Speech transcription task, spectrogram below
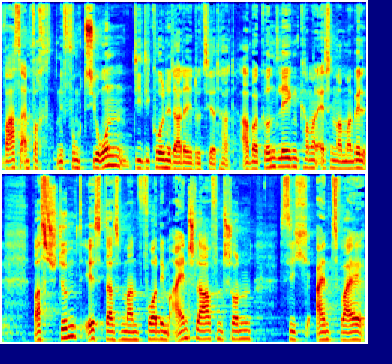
war es einfach eine Funktion, die die Kohlenhydrate reduziert hat. Aber grundlegend kann man essen, wann man will. Was stimmt, ist, dass man vor dem Einschlafen schon sich ein, zwei,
